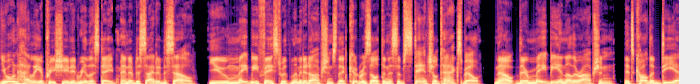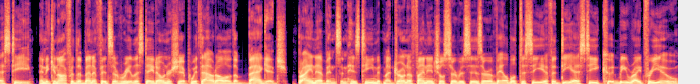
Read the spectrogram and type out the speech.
You own highly appreciated real estate and have decided to sell. You may be faced with limited options that could result in a substantial tax bill. Now, there may be another option. It's called a DST, and it can offer the benefits of real estate ownership without all of the baggage. Brian Evans and his team at Madrona Financial Services are available to see if a DST could be right for you.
